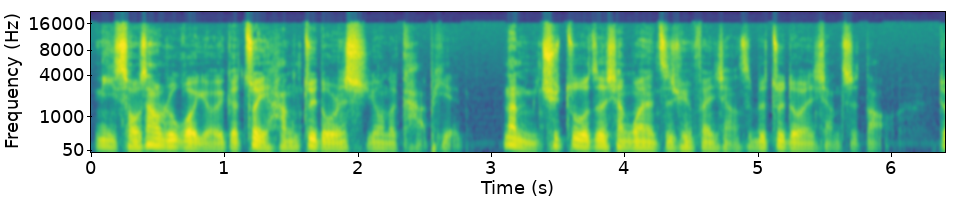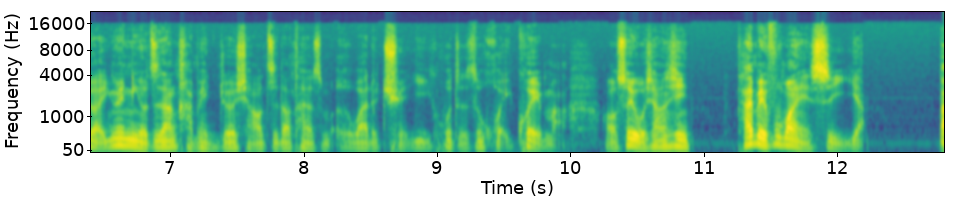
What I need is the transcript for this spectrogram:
你手上如果有一个最夯、最多人使用的卡片，那你去做这相关的资讯分享，是不是最多人想知道？对啊，因为你有这张卡片，你就想要知道它有什么额外的权益或者是回馈嘛。哦，所以我相信台北富邦也是一样。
